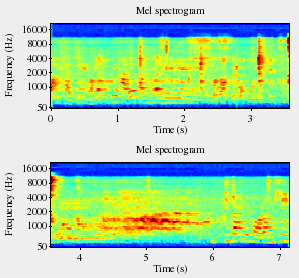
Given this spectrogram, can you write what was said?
วะค่ะจังหวะพี่ฮายก็ทำอันนี้ที่บ้านเป็นหมอลำซิ่ง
